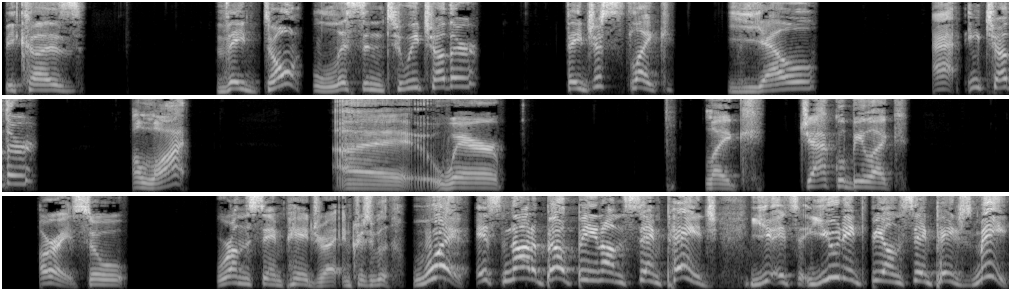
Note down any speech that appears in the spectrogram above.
Because they don't listen to each other they just like yell at each other a lot. Uh, where like Jack will be like, all right, so we're on the same page, right? And Chris will be like, wait, it's not about being on the same page. You, it's, you need to be on the same page as me.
